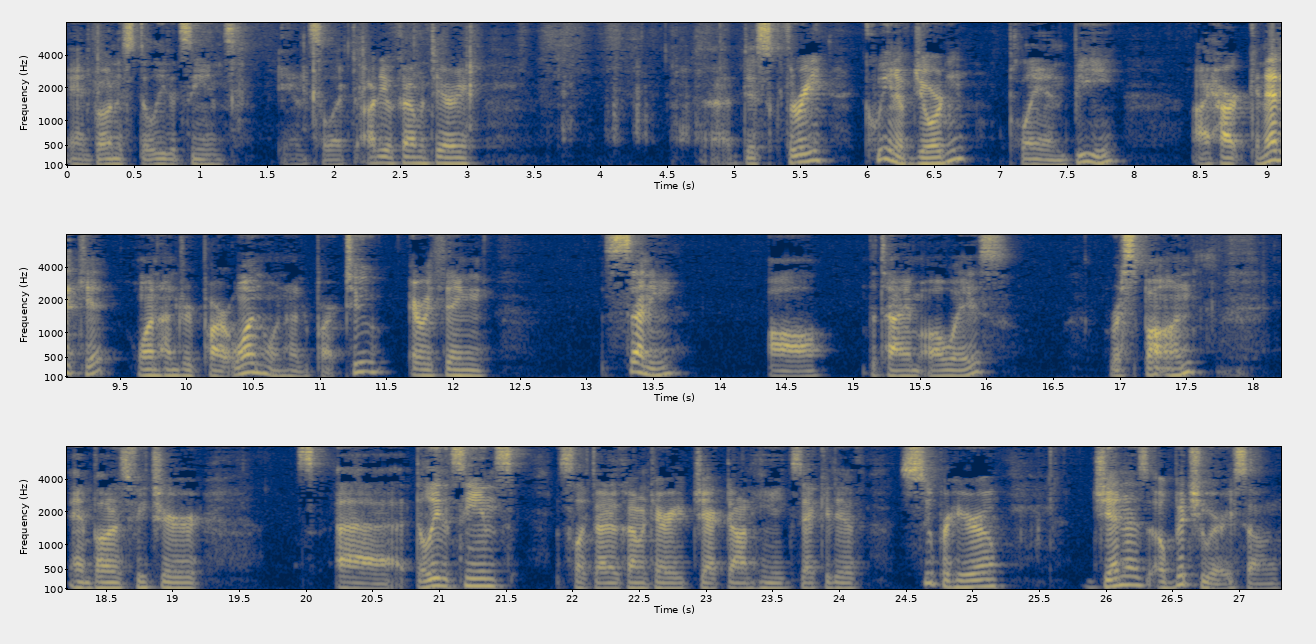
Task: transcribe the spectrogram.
and bonus deleted scenes and select audio commentary. Uh, disc 3, Queen of Jordan, Plan B, I Heart Connecticut, 100 Part 1, 100 Part 2, Everything Sunny, All the Time, Always, Respond, and bonus feature uh, deleted scenes, select audio commentary, Jack Donaghy Executive, Superhero, Jenna's Obituary Song,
